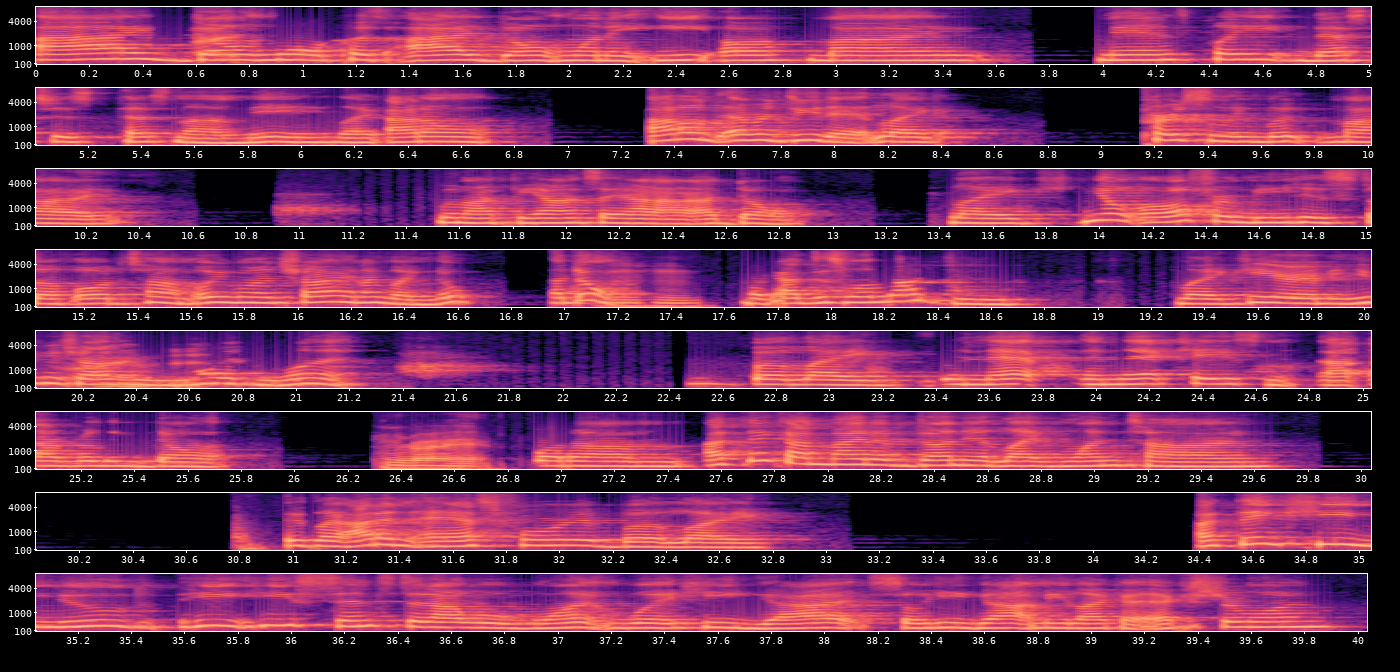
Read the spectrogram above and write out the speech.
I don't know because I don't want to eat off my man's plate. That's just that's not me. Like I don't I don't ever do that. Like personally with my with my fiance, I, I don't. Like he'll offer me his stuff all the time. Oh, you want to try? And I'm like, nope, I don't. Mhm. Like I just want my food. Like here, I mean, you can Right. something more if you want. But like in that in that case, I, I really don't. Right. But um, I think I might have done it like one time. It's like I didn't ask for it, but like I think he knew he he sensed that I would want what he got, so he got me like an extra one,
